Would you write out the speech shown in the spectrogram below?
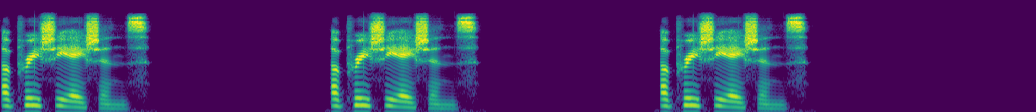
appreciations. Appreciations. Appreciations.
